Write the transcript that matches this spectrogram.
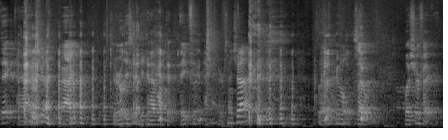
thick pad, right? So really said you can have like an eight foot pad or something. That's something. right. That's cool. So, what's your favorite?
